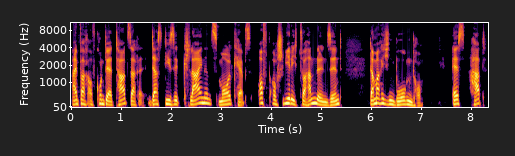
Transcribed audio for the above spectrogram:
einfach aufgrund der Tatsache, dass diese kleinen Small Caps oft auch schwierig zu handeln sind, da mache ich einen Bogen drum. Es hat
